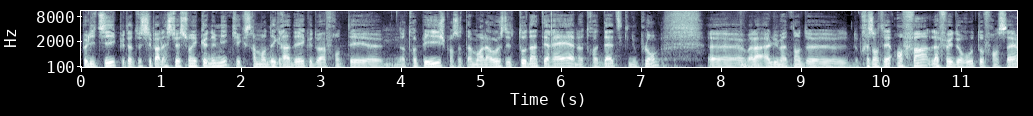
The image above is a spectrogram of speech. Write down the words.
politique, peut-être aussi par la situation économique extrêmement dégradée que doit affronter notre pays. Je pense notamment à la hausse des taux d'intérêt, à notre dette qui nous plombe. voilà, à lui maintenant de, présenter enfin la feuille de route aux Français.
